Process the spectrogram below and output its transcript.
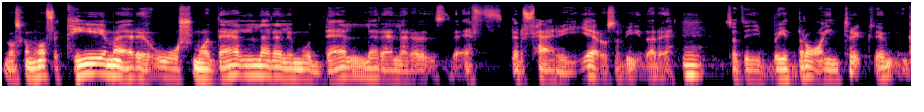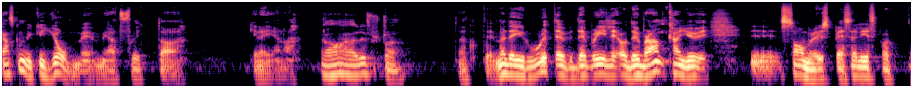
vad ska man ha för tema? Är det årsmodeller eller modeller eller efter färger och så vidare. Så att det blir ett bra intryck. Det är ganska mycket jobb med, med att flytta grejerna. Ja, ja, det förstår jag. Att, men det är ju roligt. Det, det blir, och det ibland kan ju eh, Samuel är ju specialist på att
